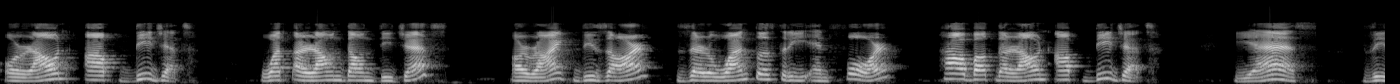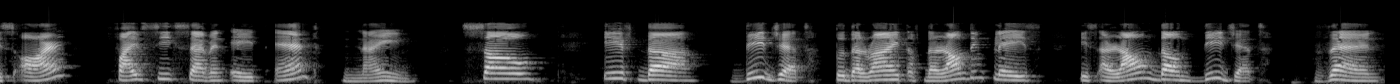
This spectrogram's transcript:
or round up digit. What are round down digits? Alright, these are 0, 1, 2, 3, and 4. How about the round up digit? Yes, these are 5, 6, 7, 8, and 9. So, if the digit to the right of the rounding place is a round down digit, then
